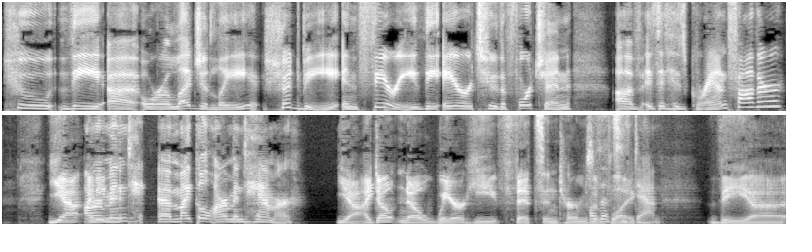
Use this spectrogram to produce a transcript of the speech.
to the, uh, or allegedly should be, in theory, the heir to the fortune of, is it his grandfather? Yeah, I mean, Armand, uh, Michael Armand Hammer. yeah, I don't know where he fits in terms Oh, of like dad. the uh,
